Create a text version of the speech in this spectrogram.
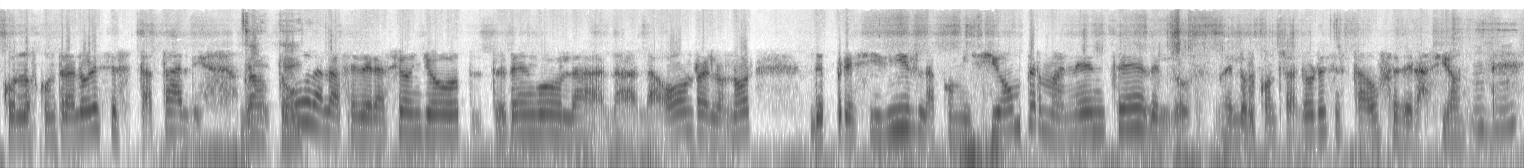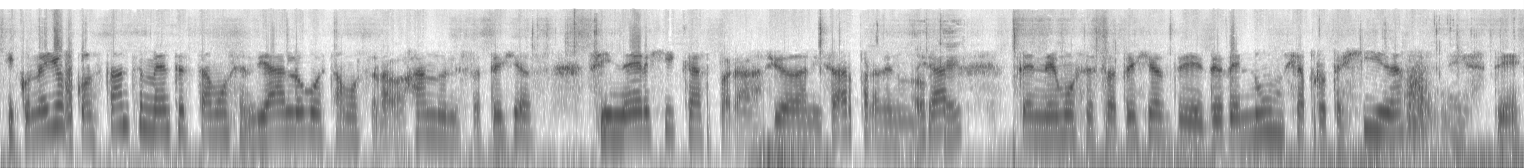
con los contralores estatales de Ok. toda la federación. Yo tengo la, la, la honra el honor de presidir la comisión permanente de los de los contralores Estado Federación. Y con ellos constantemente estamos en diálogo estamos trabajando en estrategias sinérgicas para ciudadanizar para denunciar. Tenemos estrategias de, de denuncia protegida este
